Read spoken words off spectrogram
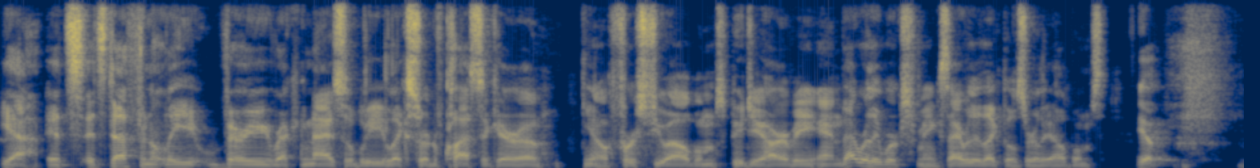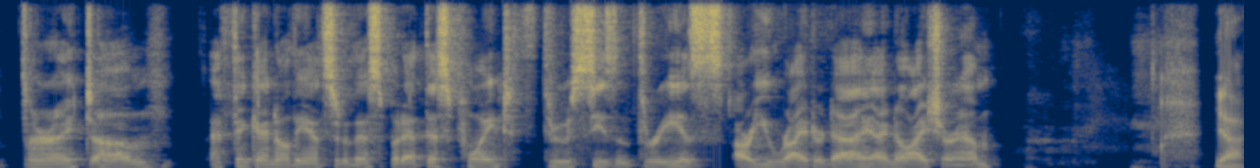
Yeah, it's it's definitely very recognizably like sort of classic era, you know, first few albums PJ Harvey, and that really works for me because I really like those early albums. Yep. All right. Um, I think I know the answer to this, but at this point through season three, is are you ride or die? I know I sure am. Yeah,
